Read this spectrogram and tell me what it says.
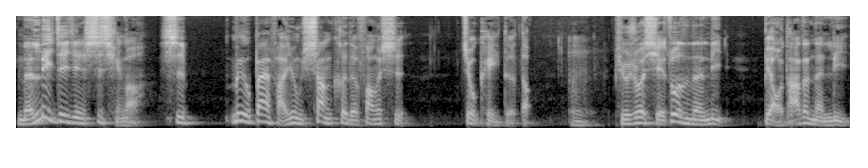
能力这件事情啊是没有办法用上课的方式就可以得到。嗯，比如说写作的能力、表达的能力、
